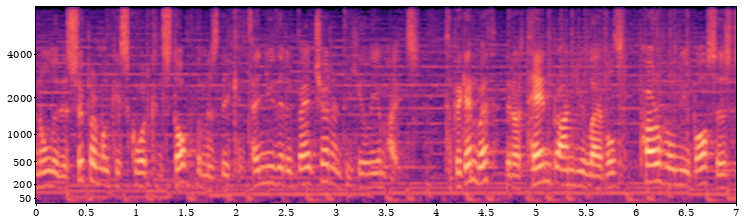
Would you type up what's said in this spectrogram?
and only the Super Monkey Squad can stop them as they continue their adventure into Helium Heights. To begin with, there are 10 brand new levels, powerful new bosses,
